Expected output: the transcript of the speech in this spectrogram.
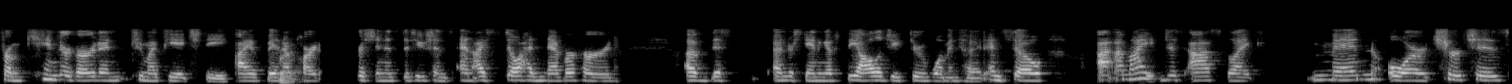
from kindergarten to my PhD. I have been right. a part of Christian institutions and I still had never heard of this understanding of theology through womanhood. And so I, I might just ask like men or churches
